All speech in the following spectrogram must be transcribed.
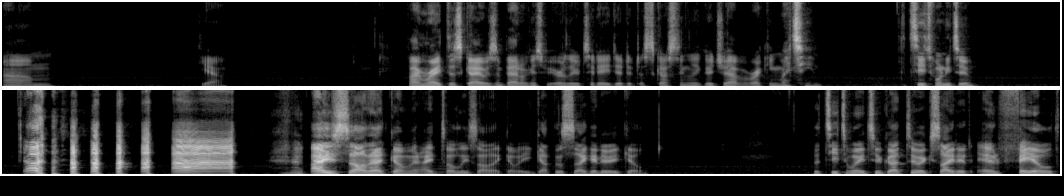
Um yeah. If I'm right, this guy was in battle against me earlier today. Did a disgustingly good job of wrecking my team. The T22? I saw that coming. I totally saw that coming. He got the secondary kill. The T22 got too excited and failed.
